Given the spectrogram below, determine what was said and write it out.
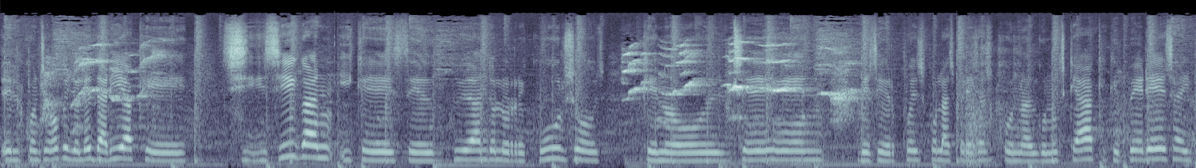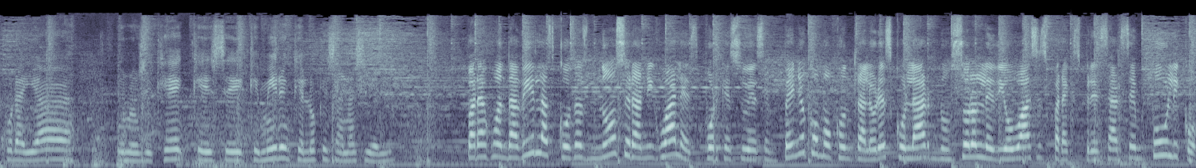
El consejo que yo les daría que si sigan y que estén cuidando los recursos, que no se dejen de ser pues por las perezas con algunos que, ah, que qué pereza ir por allá, o no sé qué, que, se, que miren qué es lo que están haciendo. Para Juan David las cosas no serán iguales porque su desempeño como contralor escolar no solo le dio bases para expresarse en público,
